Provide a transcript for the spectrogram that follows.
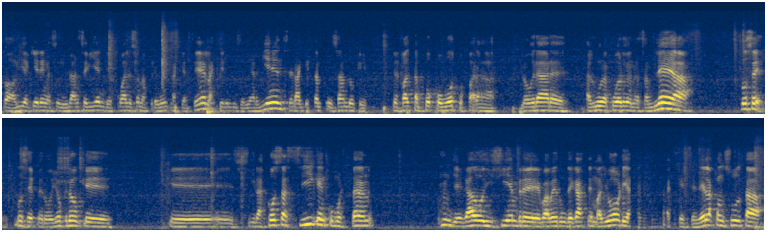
todavía quieren asegurarse bien de cuáles son las preguntas que hacer? ¿Las quieren diseñar bien? ¿Será que están pensando que le faltan pocos votos para lograr eh, algún acuerdo en la Asamblea? No sé, no sé, pero yo creo que, que eh, si las cosas siguen como están, llegado diciembre va a haber un desgaste mayor y hasta que se dé la consulta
